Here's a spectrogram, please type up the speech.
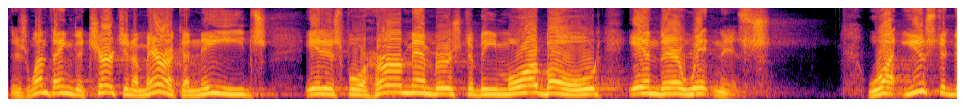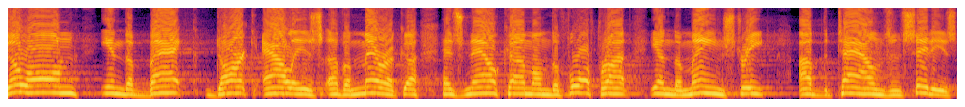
If there's one thing the church in America needs, it is for her members to be more bold in their witness. What used to go on in the back dark alleys of America has now come on the forefront in the main street of the towns and cities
